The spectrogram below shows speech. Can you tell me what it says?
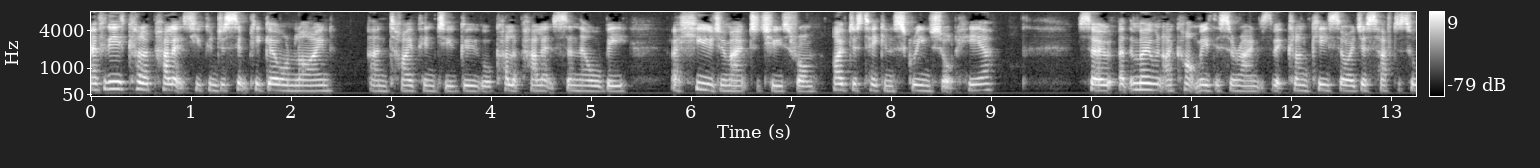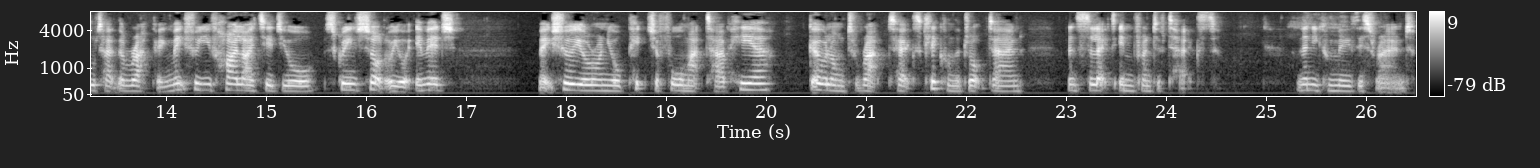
Now for these colour palettes you can just simply go online and type into Google colour palettes and there will be a huge amount to choose from. I've just taken a screenshot here. So at the moment I can't move this around, it's a bit clunky, so I just have to sort out the wrapping. Make sure you've highlighted your screenshot or your image Make sure you're on your picture format tab here, go along to wrap text, click on the drop down and select in front of text. And then you can move this round.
